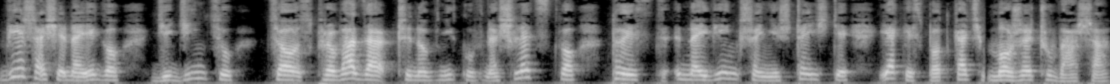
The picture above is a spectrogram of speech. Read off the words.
wiesza się na jego dziedzińcu, co sprowadza czynowników na śledztwo, to jest największe nieszczęście, jakie spotkać może Czuwasza.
